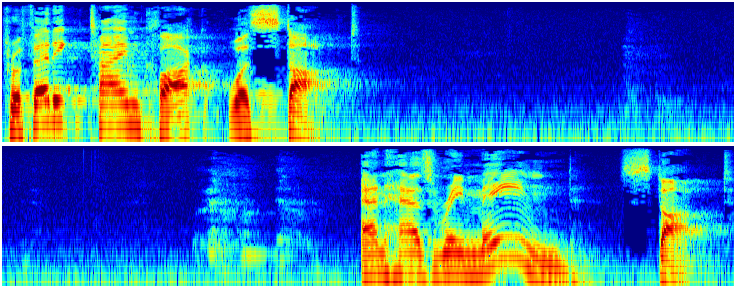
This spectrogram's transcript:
prophetic time clock was stopped. And has remained stopped.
